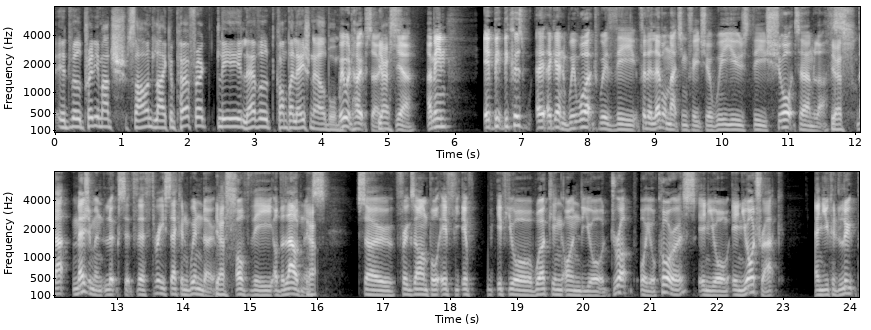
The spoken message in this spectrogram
it will pretty much sound like a perfectly leveled compilation album. We would hope so. Yes. Yeah. I mean, it be, because again, we worked with the for the level matching feature. We used the short term LUFS. Yes. That measurement looks at the three second window. Yes. Of the of the loudness. yeah. So, for example, if if if you're working on your drop or your chorus in your in your track, and you could loop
